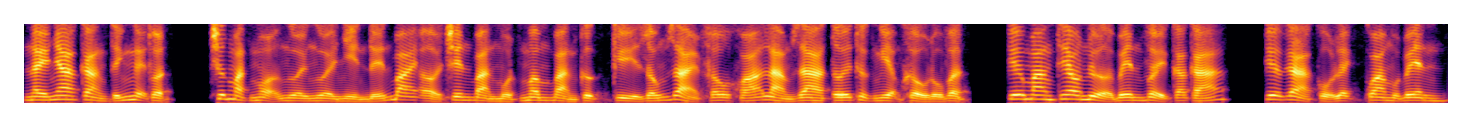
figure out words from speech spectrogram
này nha càng tính nghệ thuật, trước mặt mọi người người nhìn đến bay ở trên bàn một mâm bản cực kỳ giống giải phâu khóa làm ra tới thực nghiệm khẩu đồ vật, kia mang theo nửa bên vẩy cá cá, kia gà cổ lệnh qua một bên,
